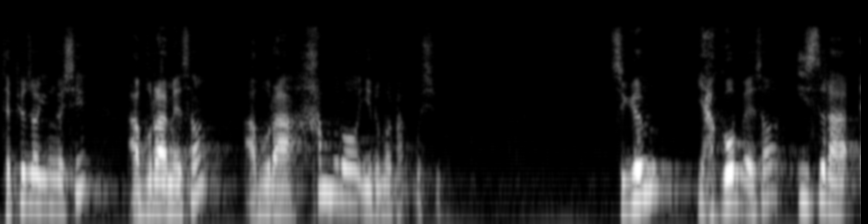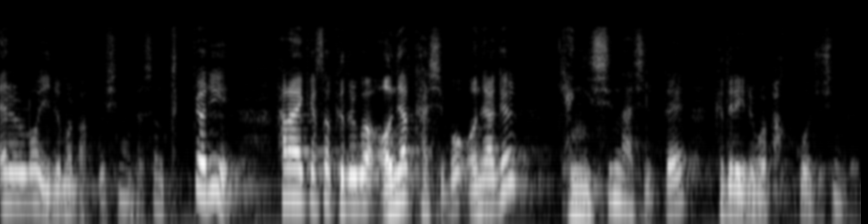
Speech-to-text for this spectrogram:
대표적인 것이 아브라함에서 아브라함으로 이름을 바꾸신 지금 야곱에서 이스라엘로 이름을 바꾸시는 것은 특별히 하나님께서 그들과 언약하시고 언약을 갱신하실 때 그들의 이름을 바꾸어 주시는 거예요.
